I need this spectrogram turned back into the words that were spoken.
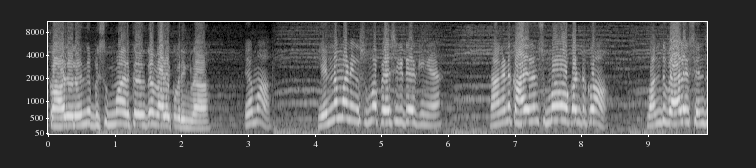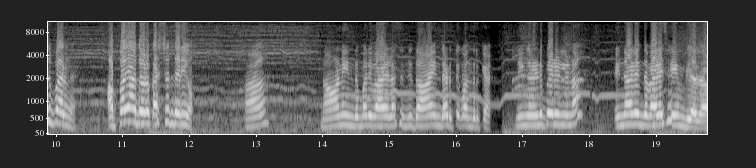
காலையில இருந்து இப்படி சும்மா இருக்கிறது தான் வேலைக்கு வரீங்களா? ஏமா என்னம்மா நீங்க சும்மா பேசிக்கிட்டே இருக்கீங்க? நாங்க என்ன காலையில இருந்து சும்மா உட்காந்துருக்கோம்? வந்து வேலையை செஞ்சு பாருங்க. அப்பதான் அதோட கஷ்டம் தெரியும். ஆ? நானும் இந்த மாதிரி வேலையெல்லாம் செஞ்சு தான் இந்த இடத்துக்கு வந்திருக்கேன். நீங்க ரெண்டு பேரும் இல்லைன்னா என்னால இந்த வேலையை செய்ய முடியாதா?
